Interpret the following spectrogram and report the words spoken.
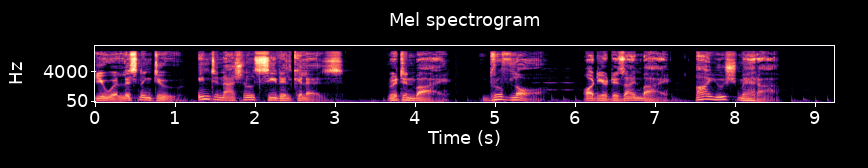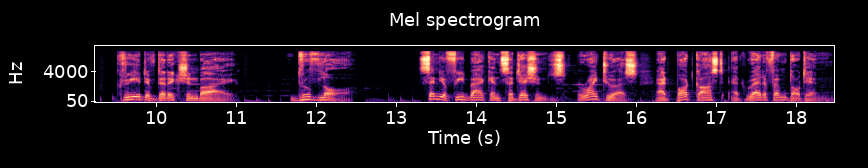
You are listening to international serial killers written by Dhruv Law audio design by Ayush Mehra creative direction by Dhruv Law. Send your feedback and suggestions right to us at podcast at redfm.in.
